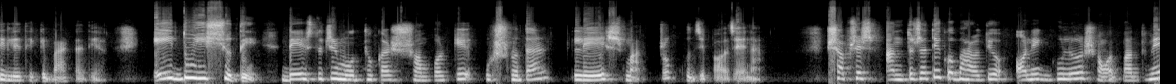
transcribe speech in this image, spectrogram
দিল্লি থেকে বার্তা দেয়া। এই দুই ইস্যুতে দেশ দুটির মধ্যকার সম্পর্কে উষ্ণতার লেশ মাত্র খুঁজে পাওয়া যায় না। সবশেষ আন্তর্জাতিক ও ভারতীয় অনেকগুলো সংবাদ মাধ্যমে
